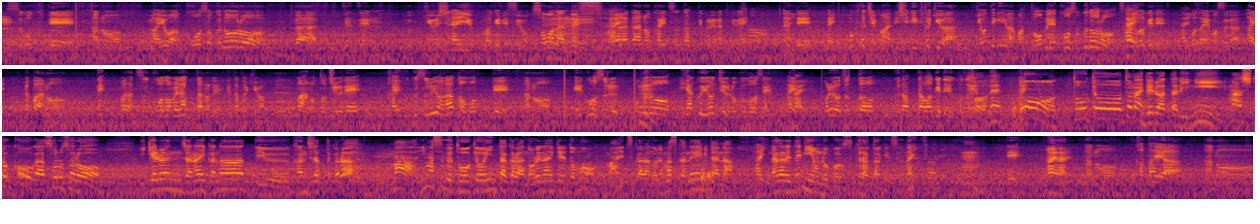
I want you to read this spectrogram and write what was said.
うん。すごくてあの、まあ、要は高速道路が全然復旧しないわけですよ。そうなんです。なかなかあの開通になってくれなくてね、そなんで、はい、僕たち、まあ、西に行く時は基本的には、まあ、東名高速道路を使うわけではい。ございますが、はい。やっぱあのねまだ通行止めだったので出た時は、うまあ、あの途中で回復するよなと思ってあの並行する。国道246号線、はい。はい。これをずっと下ったわけでございます。ね、はい。もう東京都内出るあたりに、まあ、首都高がそろそろ行けるんじゃないかなっていう感じだったから、まあ今すぐ東京インターから乗れないけれども、まあ、いつから乗れますかねみたいなはい。流れで246を下ったわけですよね、そうです。うん。ではいはい。あの片やあの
